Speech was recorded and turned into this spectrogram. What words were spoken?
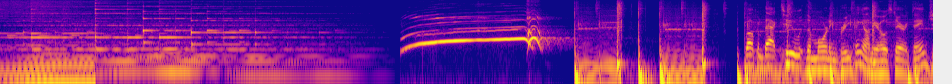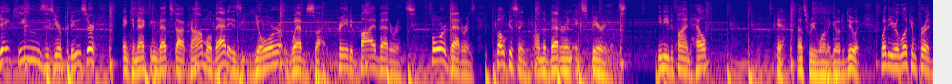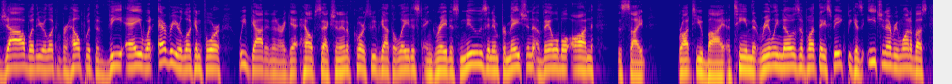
Welcome back to the morning briefing. I'm your host, Eric Dehm. Jake Hughes is your producer, and ConnectingVets.com, well, that is your website created by veterans, for veterans, focusing on the veteran experience. You need to find help. Yeah, that's where you want to go to do it. Whether you're looking for a job, whether you're looking for help with the VA, whatever you're looking for, we've got it in our Get Help section. And of course, we've got the latest and greatest news and information available on the site brought to you by a team that really knows of what they speak because each and every one of us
